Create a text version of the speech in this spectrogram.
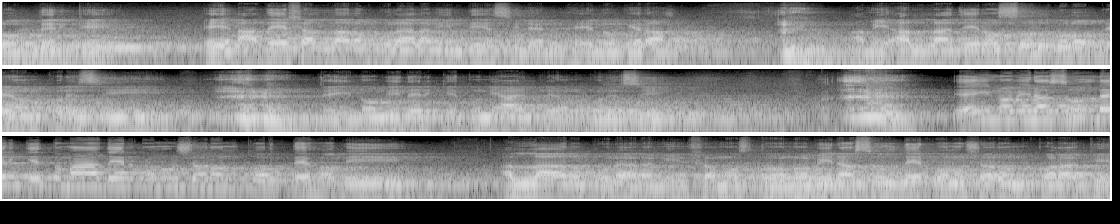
লোকদেরকে এই আদেশ আল্লাহ রব্বুল আলমিন দিয়েছিলেন, হে লোকেরা, আমি আল্লাহ যে রসুলগুলো প্রেরণ করেছি, যেই নবীদেরকে দুনিয়ায় প্রেরণ করেছি, এই নবী রাসুলদেরকে তোমাদের অনুসরণ করতে হবে। আল্লাহ রব্বুল আলমী সমস্ত নবী রাসুলদের অনুসরণ করাকে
